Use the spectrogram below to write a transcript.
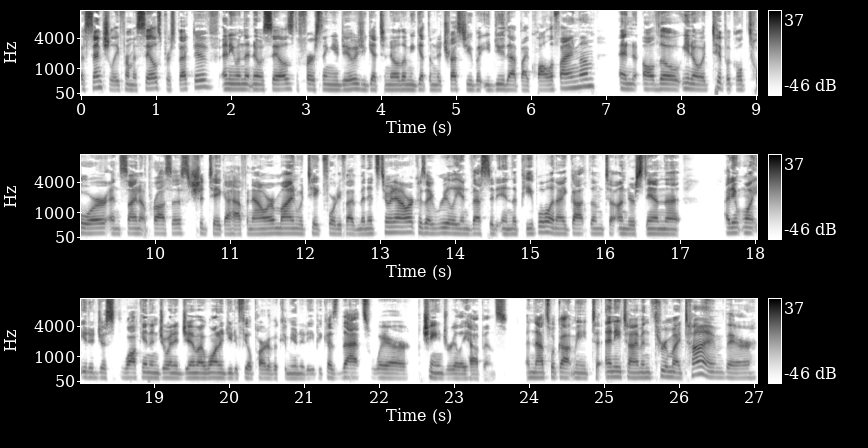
essentially, from a sales perspective, anyone that knows sales, the first thing you do is you get to know them, you get them to trust you, but you do that by qualifying them. And although, you know, a typical tour and sign up process should take a half an hour, mine would take 45 minutes to an hour because I really invested in the people and I got them to understand that I didn't want you to just walk in and join a gym. I wanted you to feel part of a community because that's where change really happens. And that's what got me to any time. And through my time there,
